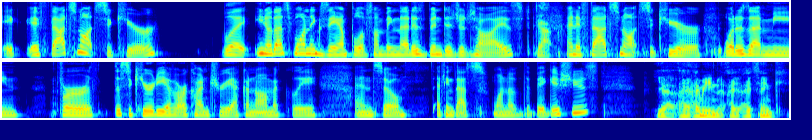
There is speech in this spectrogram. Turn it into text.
if, if that's not secure like you know that's one example of something that has been digitized. Yeah. and if that's not secure what does that mean for the security of our country economically? And so i think that's one of the big issues Yeah, I, I mean, I, I think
